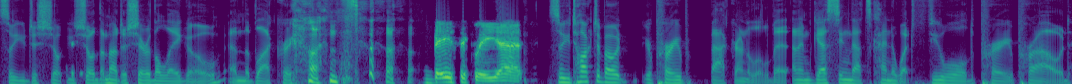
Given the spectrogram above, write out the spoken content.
So you just show, you showed them how to share the Lego and the black crayons. Basically, yes. So you talked about your prairie background a little bit, and I'm guessing that's kind of what fueled Prairie Proud.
